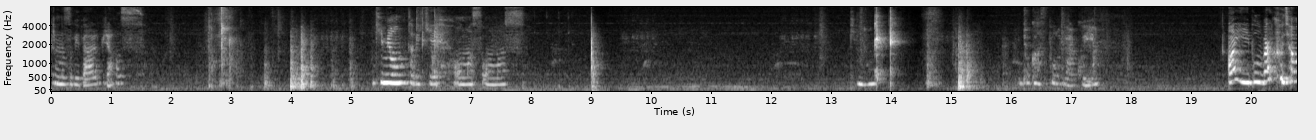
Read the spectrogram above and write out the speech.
Kırmızı biber biraz. Kimyon tabii ki olmazsa olmaz. Kimyon. Çok az pul biber koyayım. Ay pul biber koyacağım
